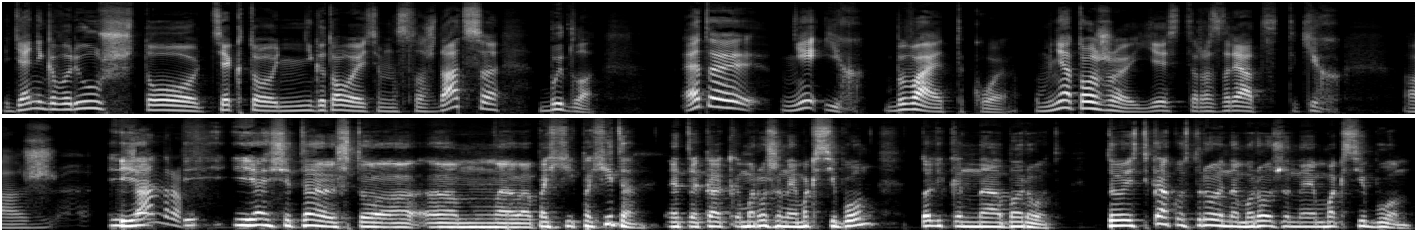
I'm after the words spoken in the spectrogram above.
Я не говорю, что те, кто не готовы этим наслаждаться, быдло. Это не их. Бывает такое. У меня тоже есть разряд таких э, ж... жанров. Я, я считаю, что эм, пахи, пахита — это как мороженое Максибон, только наоборот. То есть как устроено мороженое Максибон?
